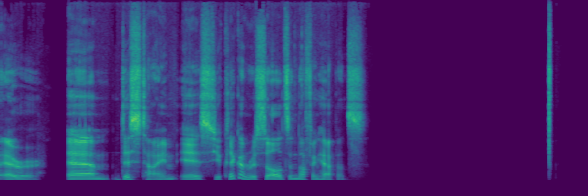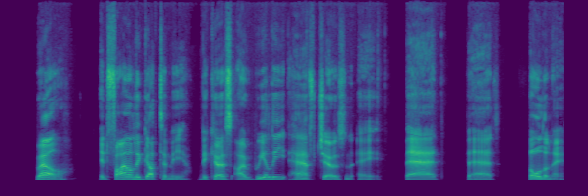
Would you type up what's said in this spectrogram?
error. Um, this time is you click on results and nothing happens. Well, it finally got to me because I really have chosen a bad, bad folder name.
